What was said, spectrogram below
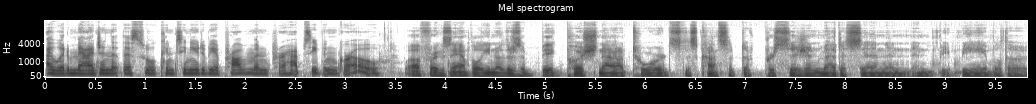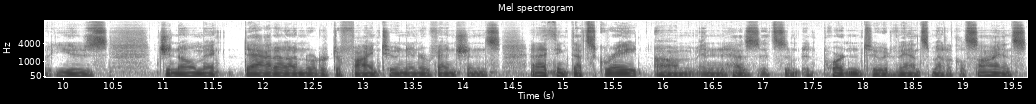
I would imagine that this will continue to be a problem and perhaps even grow. Well, for example, you know, there's a big push now towards this concept of precision medicine and, and be, being able to use genomic data in order to fine tune interventions. And I think that's great. Um, and it has it's important to advance medical science.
